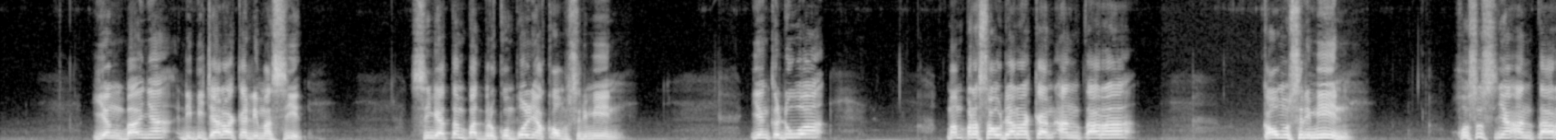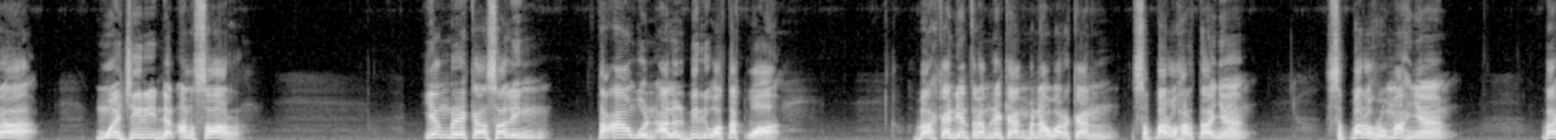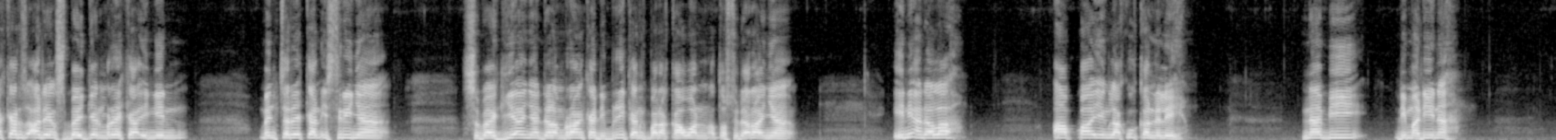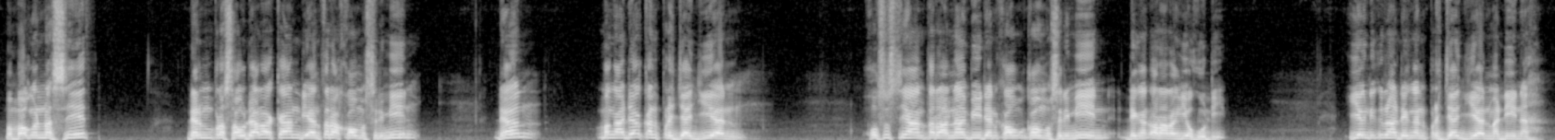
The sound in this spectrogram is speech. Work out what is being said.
yang banyak dibicarakan di masjid. Sehingga tempat berkumpulnya kaum muslimin. Yang kedua, mempersaudarakan antara kaum muslimin. Khususnya antara muajirin dan ansar. Yang mereka saling ta'awun alal birri wa taqwa Bahkan di antara mereka yang menawarkan separuh hartanya, separuh rumahnya Bahkan ada yang sebagian mereka ingin menceraikan istrinya sebagiannya dalam rangka diberikan kepada kawan atau saudaranya. Ini adalah apa yang dilakukan oleh Nabi di Madinah. Membangun masjid dan mempersaudarakan di antara kaum muslimin dan mengadakan perjanjian khususnya antara Nabi dan kaum kaum muslimin dengan orang-orang Yahudi yang dikenal dengan perjanjian Madinah.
